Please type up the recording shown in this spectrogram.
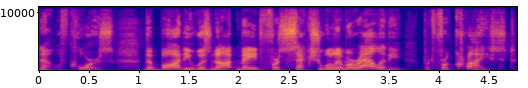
Now, of course, the body was not made for sexual immorality, but for Christ.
